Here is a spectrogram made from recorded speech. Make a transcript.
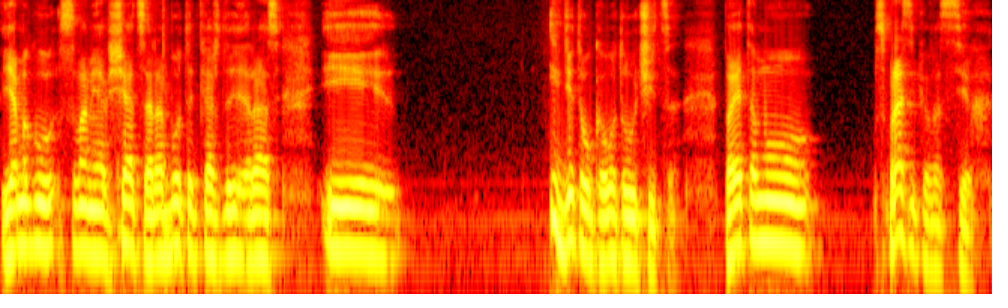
я могу с вами общаться, работать каждый раз и, и где-то у кого-то учиться. Поэтому с праздником вас всех.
